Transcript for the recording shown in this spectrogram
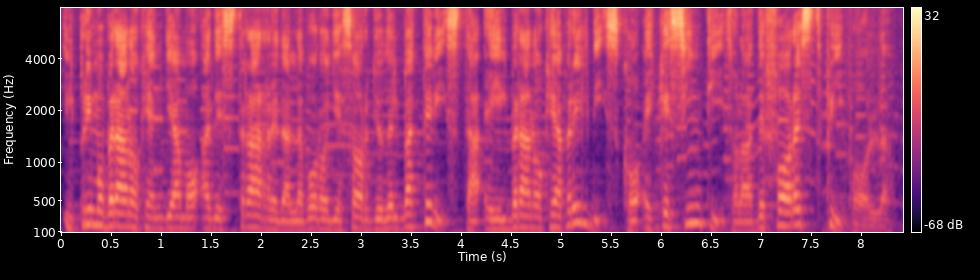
Il primo brano che andiamo ad estrarre dal lavoro di esordio del batterista è il brano che apre il disco e che si intitola The Forest People.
